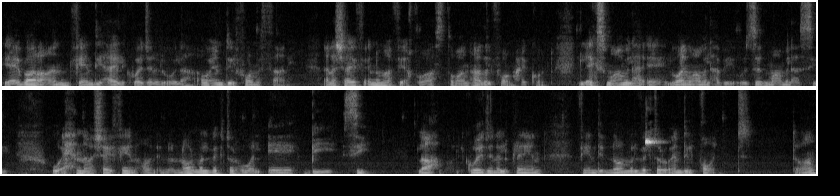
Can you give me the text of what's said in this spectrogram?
هي عبارة عن في عندي هاي ال equation الأولى أو عندي ال form الثاني. أنا شايف إنه ما في أقواس طبعا هذا ال form حيكون. ال X معاملها A ال Y معاملها B وال Z معاملها C. وإحنا شايفين هون إنه ال normal vector هو ال A B C. لاحظوا ال equation plane في عندي ال normal vector وعندي ال point تمام؟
